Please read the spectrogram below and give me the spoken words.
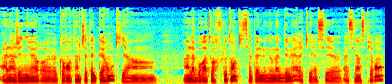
à, l'ingénieur euh, Corentin de Châtel-Perron, qui a un, laboratoire flottant qui s'appelle le Nomade des mers et qui est assez, euh, assez inspirant.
